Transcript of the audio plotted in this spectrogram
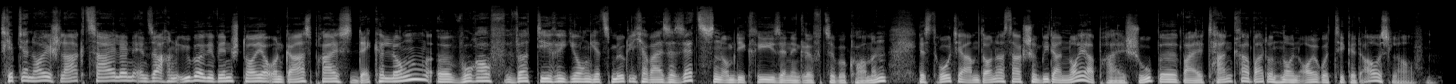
Es gibt ja neue Schlagzeilen in Sachen Übergewinnsteuer und Gaspreisdeckelung. Äh, worauf wird die Regierung jetzt möglicherweise setzen, um die Krise in den Griff zu bekommen? Es droht ja am Donnerstag schon wieder ein neuer Preisschub, äh, weil Tankrabatt und 9-Euro-Ticket auslaufen.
